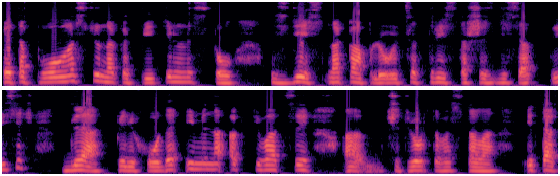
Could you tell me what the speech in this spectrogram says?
это полностью накопительный стол. Здесь накапливается 360 тысяч для перехода именно активации а, четвертого стола. Итак,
